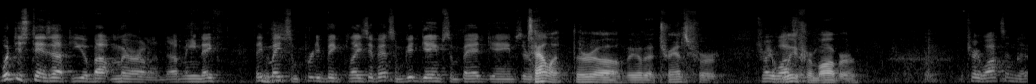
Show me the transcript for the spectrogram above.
what just stands out to you about Maryland? I mean, they've, they've made some pretty big plays. They've had some good games, some bad games. They're- Talent, they're, uh, they have that transfer, I Tre believe Watson, from Auburn. Tre Watson, the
